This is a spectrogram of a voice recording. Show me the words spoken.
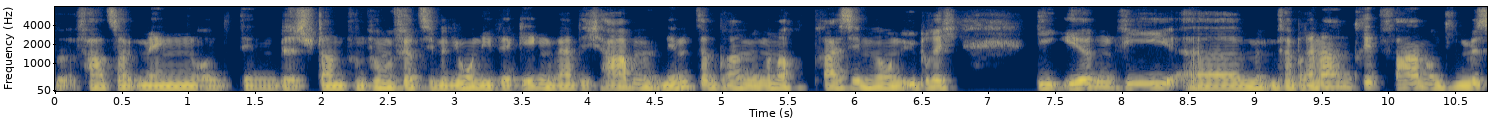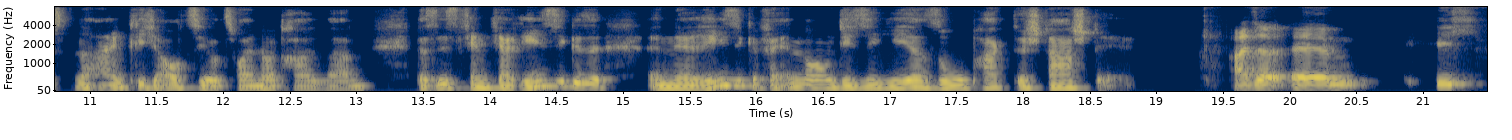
äh, Fahrzeugmengen und den Bestand von 45 Millionen, die wir gegenwärtig haben, nimmt, dann bleiben immer noch 30 Millionen übrig, die irgendwie äh, mit einem Verbrennerantrieb fahren und die müssten eigentlich auch CO2-neutral werden. Das ist ja riesige, eine riesige Veränderung, die Sie hier so praktisch darstellen. Also ähm, ich,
